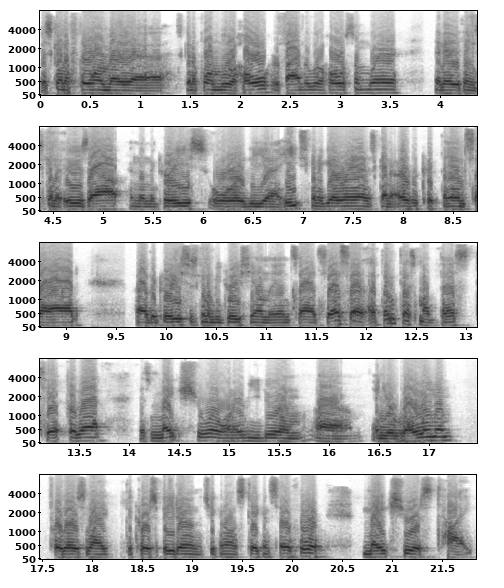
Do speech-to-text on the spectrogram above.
It's going to form a uh, it's going to form a little hole or find a little hole somewhere, and everything's going to ooze out, and then the grease or the uh, heat's going to go in. It's going to overcook the inside uh, the grease is going to be greasy on the inside. So that's I think that's my best tip for that is make sure whenever you do them um, and you're rolling them for those like the crispito and the chicken on a stick and so forth, make sure it's tight.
